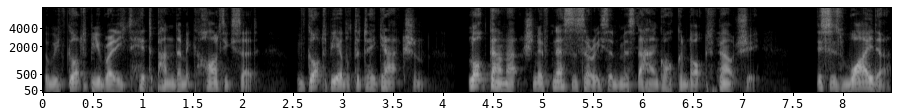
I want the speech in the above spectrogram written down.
that we've got to be ready to hit a pandemic hard, he said. We've got to be able to take action. Lockdown action if necessary, said Mr. Hancock and Dr. Fauci. This is wider,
